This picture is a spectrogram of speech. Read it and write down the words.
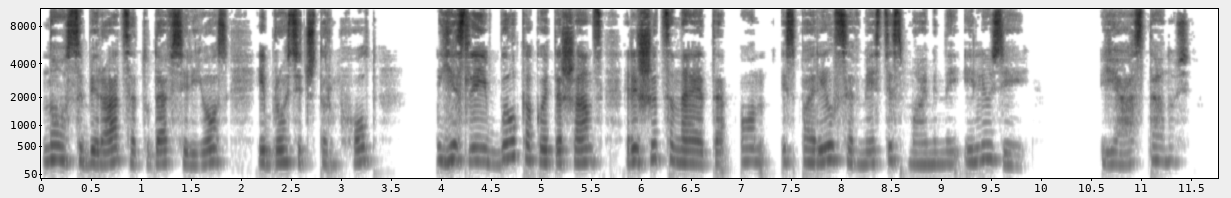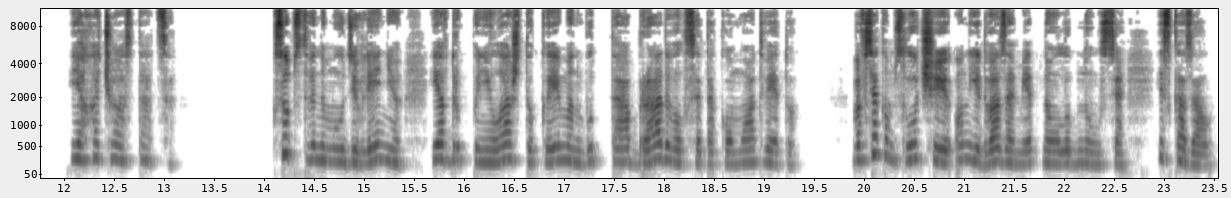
но собираться туда всерьез и бросить Штормхолд, если и был какой-то шанс решиться на это, он испарился вместе с маминой иллюзией. Я останусь. Я хочу остаться. К собственному удивлению, я вдруг поняла, что Кейман будто обрадовался такому ответу. Во всяком случае, он едва заметно улыбнулся и сказал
